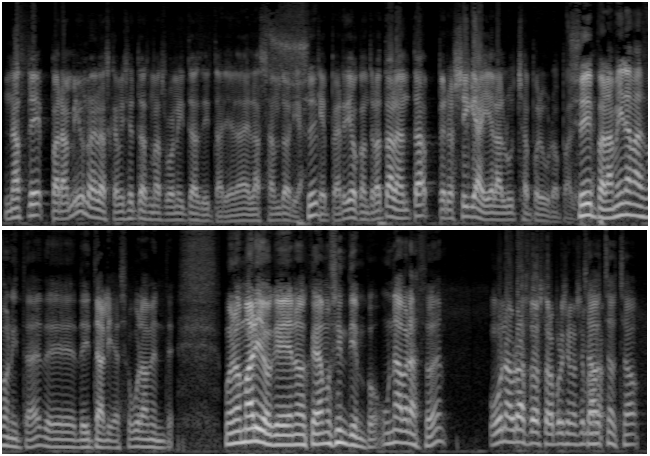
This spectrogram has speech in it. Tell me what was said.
nace para mí una de las camisetas más bonitas de Italia, la de la Sampdoria, Sí. que perdió contra Atalanta, pero sigue ahí en la lucha por Europa. Sí, para mí la más bonita ¿eh? de, de Italia, seguramente. Bueno, Mario, que nos quedamos sin tiempo. Un abrazo, ¿eh? Un abrazo, hasta la próxima semana. Chao, chao, chao.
